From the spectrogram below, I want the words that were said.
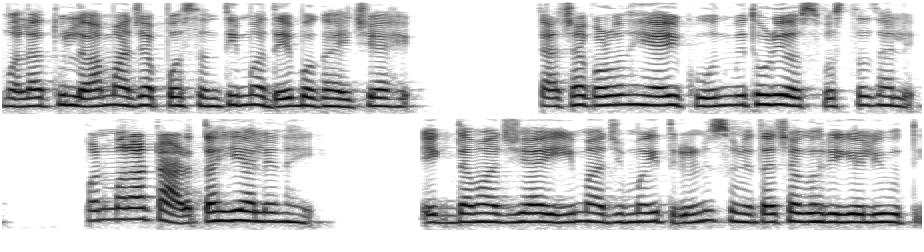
मला तुला माझ्या पसंतीमध्ये बघायचे आहे. त्याच्याकडून हे ऐकून मी थोडी अस्वस्थ झाले पण मला टाळताही आले नाही. एकदा माझी आई माझी मैत्रीण सुनीताच्या घरी गेली होती.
